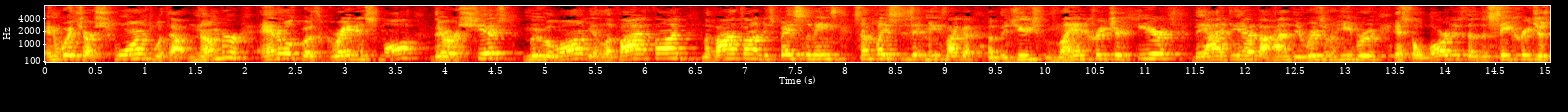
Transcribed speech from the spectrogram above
in which are swarms without number, animals both great and small. There are ships move along in Leviathan. Leviathan just basically means, some places it means like a, a huge land creature. Here, the idea behind the original Hebrew is the largest of the sea creatures,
